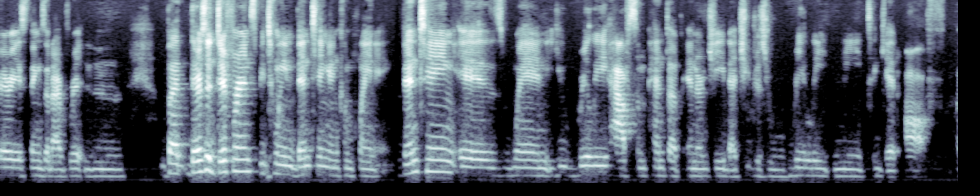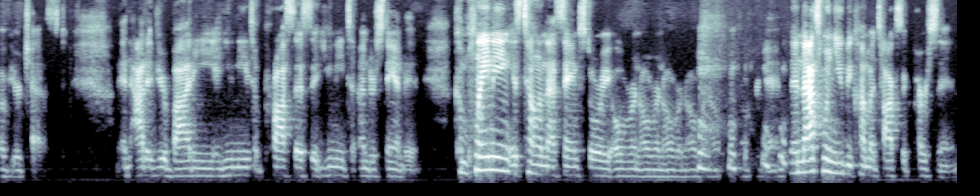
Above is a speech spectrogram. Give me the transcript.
various things that I've written. But there's a difference between venting and complaining. Venting is when you really have some pent up energy that you just really need to get off of your chest and out of your body, and you need to process it, you need to understand it complaining is telling that same story over and over and over and over and over, and over again. And that's when you become a toxic person.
